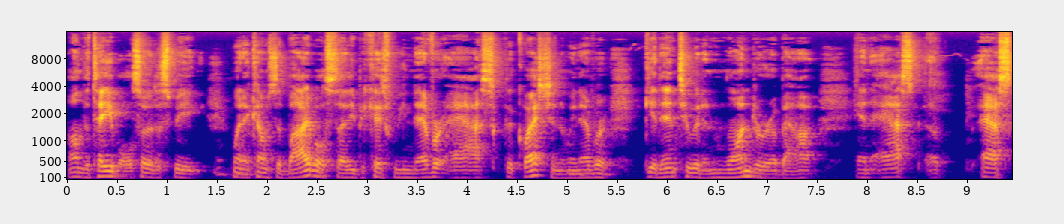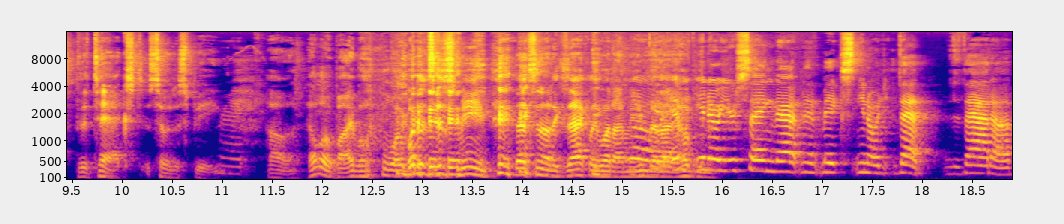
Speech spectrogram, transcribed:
on the table, so to speak, mm-hmm. when it comes to Bible study because we never ask the question. We never mm-hmm. get into it and wonder about and ask ask the text, so to speak. Right. Uh, hello, Bible. what, what, does this mean? That's not exactly what I mean, well, but I hope you, you know. You're saying that, and it makes you know that that uh,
